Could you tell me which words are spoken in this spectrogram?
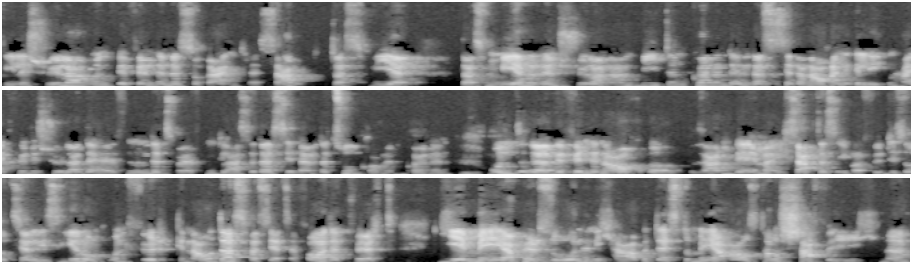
viele Schüler und wir finden es sogar interessant, dass wir das mehreren Schülern anbieten können, denn das ist ja dann auch eine Gelegenheit für die Schüler der 11. und der 12. Klasse, dass sie dann dazukommen können. Mhm. Und äh, wir finden auch, äh, sagen wir immer, ich sage das immer, für die Sozialisierung und für genau das, was jetzt erfordert wird, je mehr Personen ich habe, desto mehr Austausch schaffe ich. Ne?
